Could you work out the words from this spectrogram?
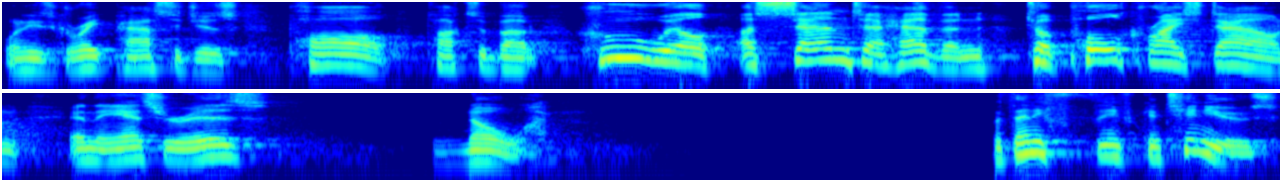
one of these great passages, Paul talks about who will ascend to heaven to pull Christ down. And the answer is no one. But then he, he continues,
